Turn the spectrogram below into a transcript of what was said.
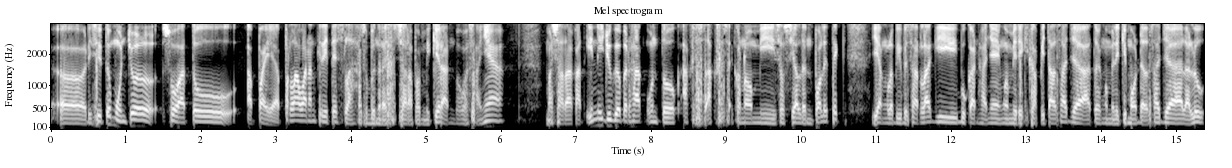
uh, di situ muncul suatu apa ya perlawanan kritis lah sebenarnya secara pemikiran bahwasanya masyarakat ini juga berhak untuk akses-akses ekonomi, sosial dan politik yang lebih besar lagi, bukan hanya yang memiliki kapital saja atau yang memiliki modal saja. Lalu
